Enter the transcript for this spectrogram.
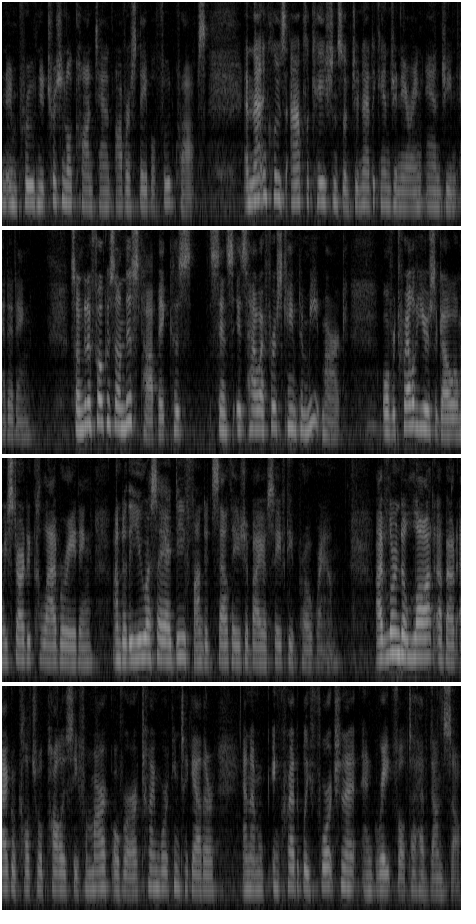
improved nutritional content of our staple food crops. And that includes applications of genetic engineering and gene editing. So I'm going to focus on this topic because since it's how I first came to meet Mark over 12 years ago when we started collaborating under the USAID funded South Asia Biosafety Program. I've learned a lot about agricultural policy from Mark over our time working together, and I'm incredibly fortunate and grateful to have done so.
